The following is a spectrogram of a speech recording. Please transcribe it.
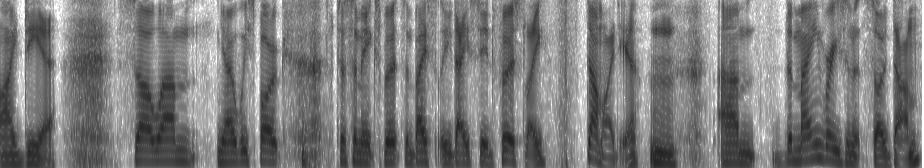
idea. So, um, you know, we spoke to some experts, and basically they said, firstly, dumb idea. Um, the main reason it's so dumb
